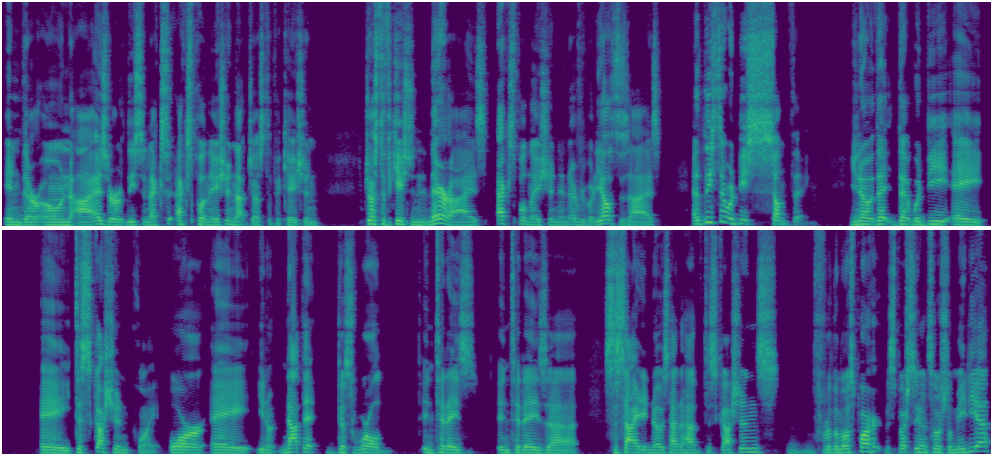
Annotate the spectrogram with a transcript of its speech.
in their own eyes, or at least an ex- explanation, not justification, justification in their eyes, explanation in everybody else's eyes. At least there would be something, you know, that that would be a a discussion point or a you know, not that this world in today's in today's uh, society knows how to have discussions for the most part, especially on social media.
